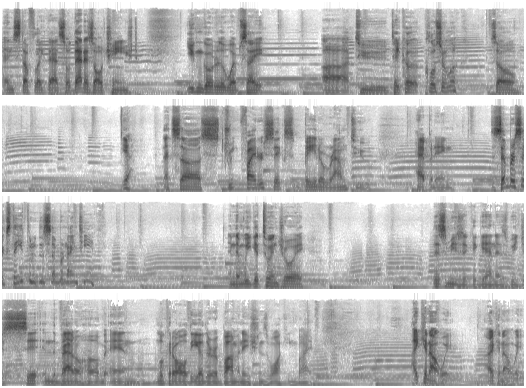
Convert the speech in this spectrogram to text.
and stuff like that. So that has all changed. You can go to the website uh, to take a closer look. So yeah that's uh, street fighter 6 beta round 2 happening december 16th through december 19th And then we get to enjoy this music again as we just sit in the battle hub and look at all the other abominations walking by. I cannot wait. I cannot wait.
